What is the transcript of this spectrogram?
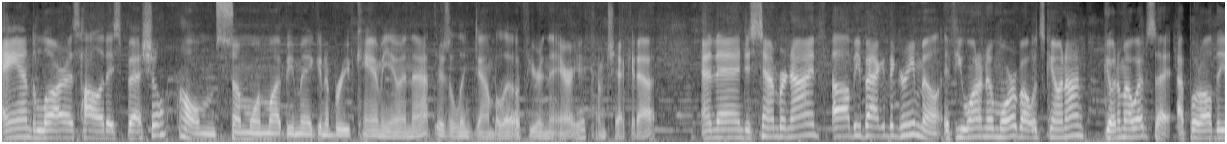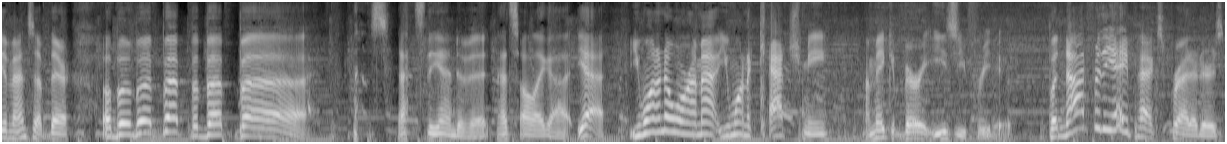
and Laura's holiday special. Oh, someone might be making a brief cameo in that. There's a link down below if you're in the area. Come check it out. And then December 9th, I'll be back at the Green Mill. If you want to know more about what's going on, go to my website. I put all the events up there. Uh, that's the end of it. That's all I got. Yeah, you want to know where I'm at. You want to catch me. I make it very easy for you. But not for the apex predators.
